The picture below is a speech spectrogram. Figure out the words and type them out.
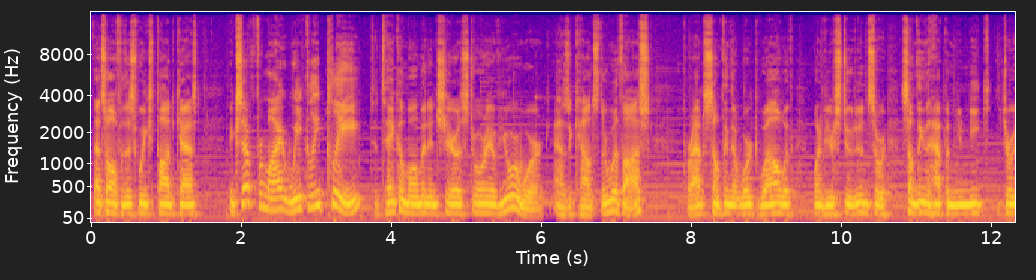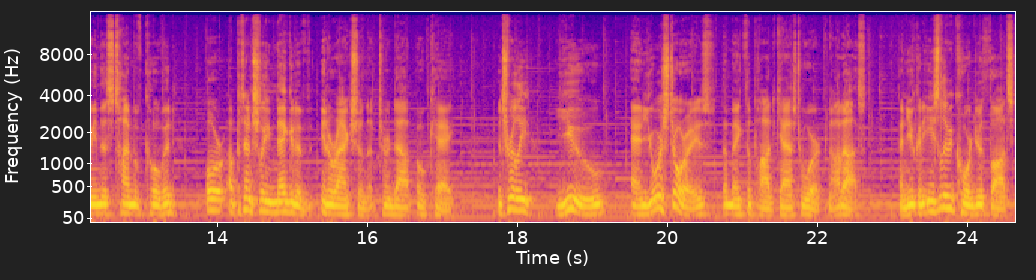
That's all for this week's podcast, except for my weekly plea to take a moment and share a story of your work as a counselor with us. Perhaps something that worked well with one of your students, or something that happened unique during this time of COVID, or a potentially negative interaction that turned out okay. It's really you and your stories that make the podcast work, not us. And you can easily record your thoughts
